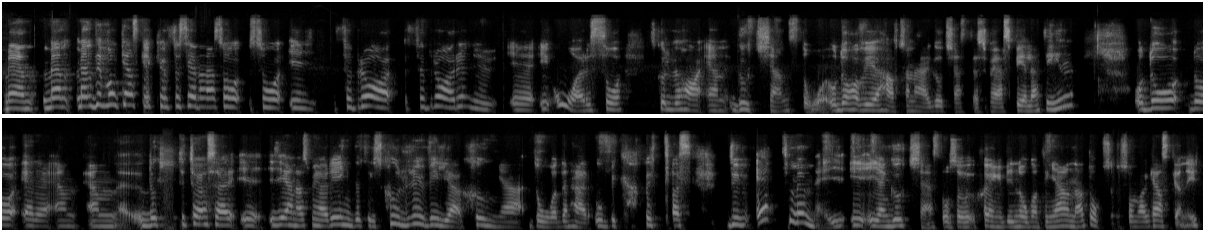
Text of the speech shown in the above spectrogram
Men, men, men det var ganska kul, för sedan så, så i februari, februari nu eh, i år så skulle vi ha en gudstjänst då och då har vi ju haft sådana här gudstjänster som vi har spelat in. Och då, då är det en, en duktig tös här i Gärna som jag ringde till. Skulle du vilja sjunga då den här Ubicaritas duett med mig i, i en gudstjänst? Och så sjöng vi någonting annat också som var ganska nytt.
